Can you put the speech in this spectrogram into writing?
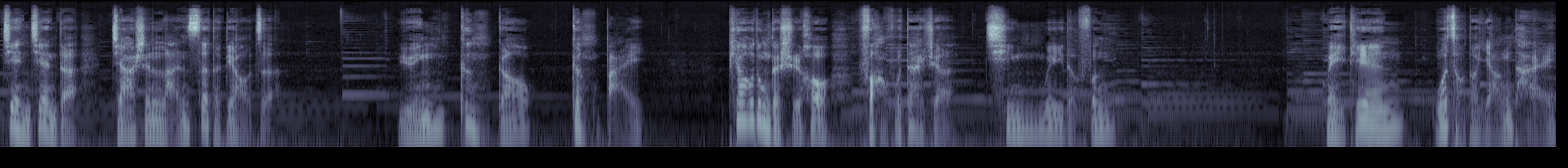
渐渐地加深蓝色的调子。云更高更白，飘动的时候仿佛带着轻微的风。每天我走到阳台，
